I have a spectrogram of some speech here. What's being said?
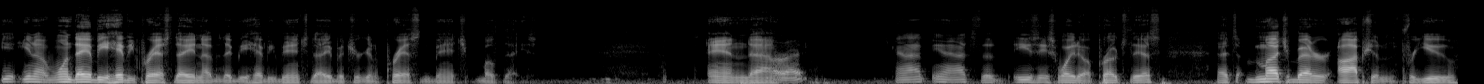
you, you know, one day it'll be heavy press day, another day be heavy bench day, but you're going to press and bench both days. And uh, All right. and I, yeah, that's the easiest way to approach this. That's a much better option for you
